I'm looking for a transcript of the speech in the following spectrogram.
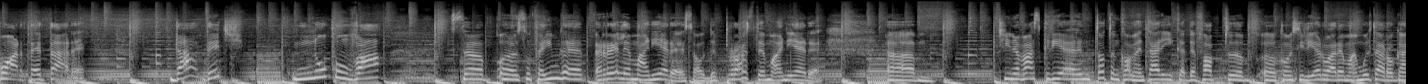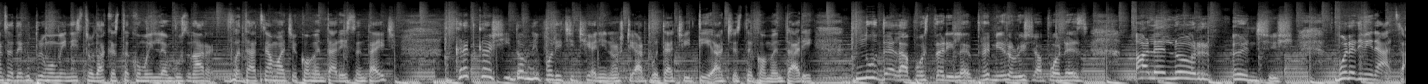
Foarte tare! Da, deci, nu cumva să uh, suferim de rele maniere sau de proaste maniere. Uh, Cineva scrie în, tot în comentarii că, de fapt, uh, consilierul are mai multă aroganță decât primul ministru dacă stă cu mâinile în buzunar. Vă dați seama ce comentarii sunt aici? Cred că și domnii politicienii noștri ar putea citi aceste comentarii. Nu de la postările premierului japonez, ale lor înșiși. Bună dimineața!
